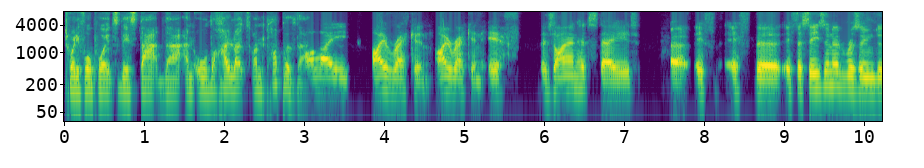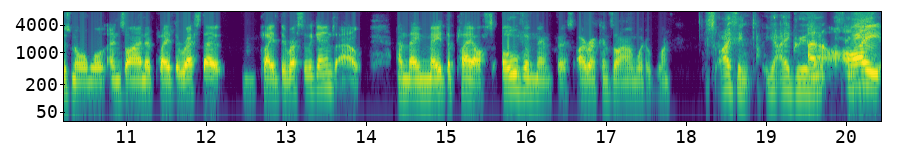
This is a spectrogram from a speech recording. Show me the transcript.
24 points this that that and all the highlights on top of that I I reckon I reckon if Zion had stayed, uh, if if the if the season had resumed as normal and Zion had played the rest out, played the rest of the games out, and they made the playoffs over Memphis, I reckon Zion would have won. so I think yeah I agree with And that I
